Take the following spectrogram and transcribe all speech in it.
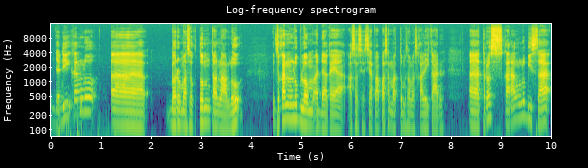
jadi kan lu uh, baru masuk TUM tahun lalu, itu kan lu belum ada kayak asosiasi apa apa sama TUM sama sekali kan. Uh, terus sekarang lu bisa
